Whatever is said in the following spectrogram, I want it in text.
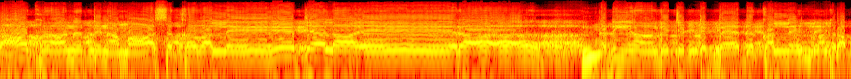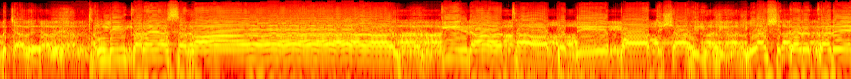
ਘਾ ਖਾਨ ਤਿਨਾ ਮਾਸ ਖਵਾਲੇ ਚਲਾਏ ਰਾ ਨਦੀਆਂ ਵਿੱਚ ਟਿੱਬੇ ਦੇ ਖੱਲੇ, ਰੱਬ ਚਾਵੇ। ਥੱਲੀ ਕਰੇ ਸਗਾ, ਕੀੜਾ ਥਾਪ ਦੇ ਪਾਤਸ਼ਾਹੀ। ਲਸ਼ਕਰ ਕਰੇ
